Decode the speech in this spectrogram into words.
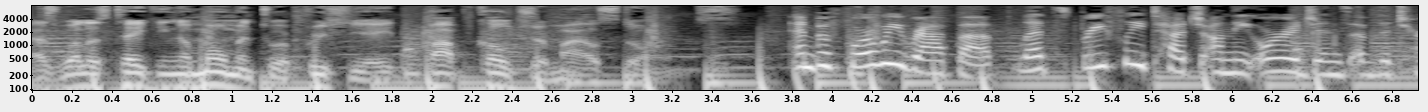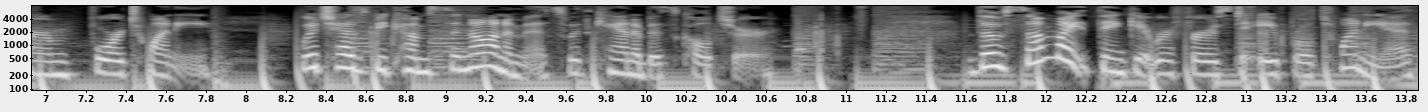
as well as taking a moment to appreciate pop culture milestones. And before we wrap up, let's briefly touch on the origins of the term 420, which has become synonymous with cannabis culture. Though some might think it refers to April 20th,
